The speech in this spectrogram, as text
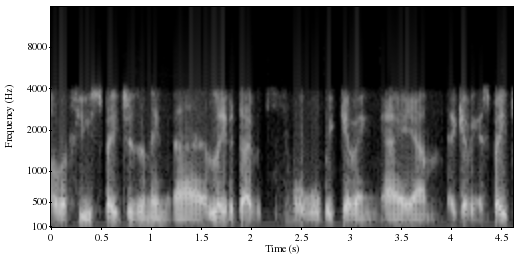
of a few speeches, and then leader David Seymour will be giving a um, giving a speech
